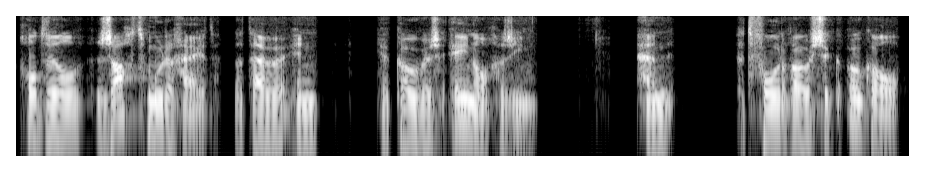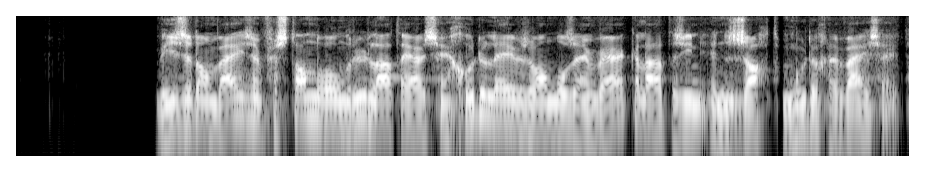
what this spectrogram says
God wil zachtmoedigheid. Dat hebben we in Jacobus 1 al gezien. En het vorige hoofdstuk ook al. Wie er dan wijs en verstandig onder u? Laat hij uit zijn goede levenswandel zijn werken laten zien in zachtmoedige wijsheid.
